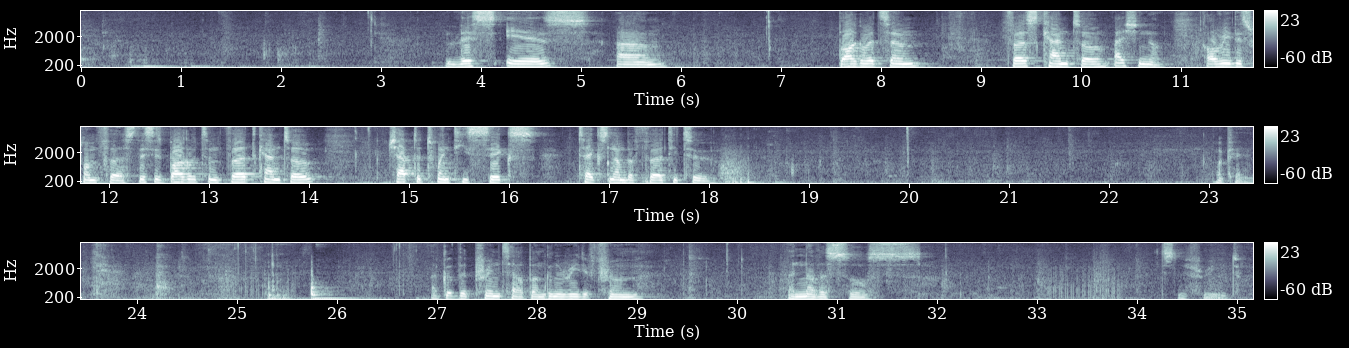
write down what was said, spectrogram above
this is um, Bhagavatam first canto. Actually, no. I'll read this one first. This is Bhagavatam, third canto, chapter 26, text number 32. Okay. I've got the printout, but I'm going to read it from another source. It's the 326.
